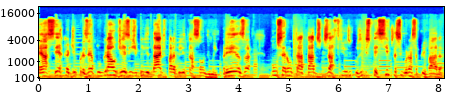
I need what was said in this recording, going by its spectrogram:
é, acerca de, por exemplo, o grau de exigibilidade para habilitação de uma empresa, como serão tratados desafios, inclusive específicos da segurança privada,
